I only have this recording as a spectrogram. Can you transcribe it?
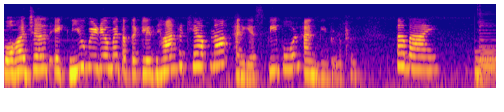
बहुत जल्द एक न्यू वीडियो में। तब तक के लिए ध्यान रखिए अपना and yes be bold and be beautiful bye bye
